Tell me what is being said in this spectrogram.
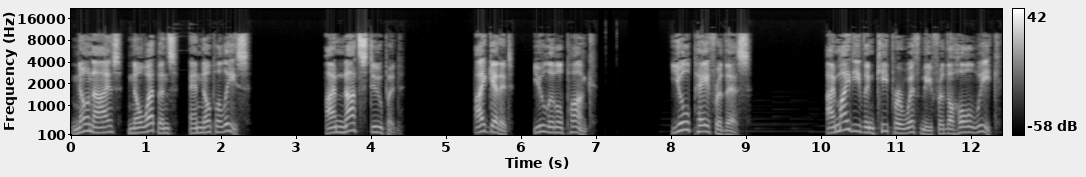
no knives, no weapons, and no police. I'm not stupid. I get it, you little punk. You'll pay for this. I might even keep her with me for the whole week.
